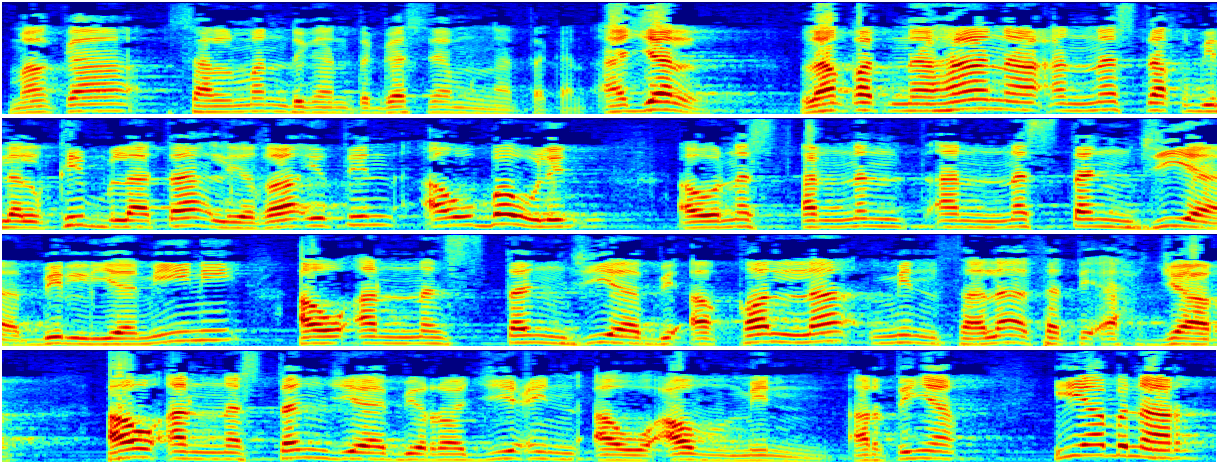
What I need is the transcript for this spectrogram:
Maka Salman dengan tegasnya mengatakan, "Ajal, laqad nahana an nastaqbilal qiblata li ghaitin aw baulin aw an nastanjiya bil yamini au an nastanjiya bi aqalla min thalathati ahjar. Au an nastanjiya bi raji'in au 'azmin. Artinya iya benar.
